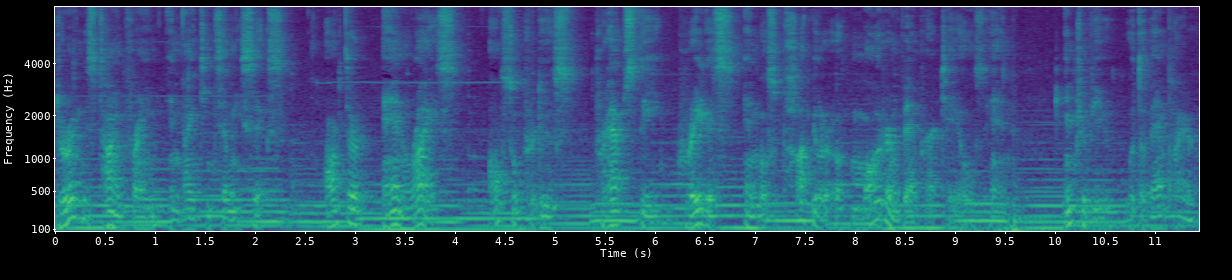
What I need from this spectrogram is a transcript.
During this time frame in 1976, Arthur Anne Rice also produced perhaps the greatest and most popular of modern vampire tales in Interview with the Vampire.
